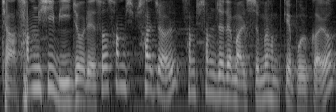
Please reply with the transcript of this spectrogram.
자, 32절에서 34절, 33절의 말씀을 함께 볼까요?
